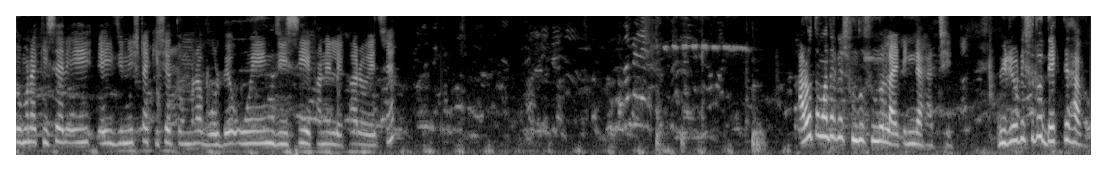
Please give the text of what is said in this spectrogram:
তোমরা কিসের এই এই জিনিসটা কিসের তোমরা বলবে? ওএনজিসি এখানে লেখা রয়েছে। আরও তোমাদেরকে সুন্দর সুন্দর লাইটিং দেখাচ্ছি। ভিডিওটি শুধু দেখতে থাকো।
